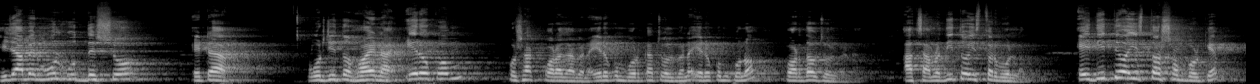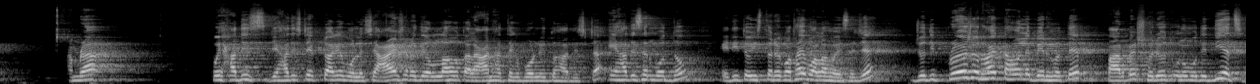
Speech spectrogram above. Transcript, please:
হিজাবের মূল উদ্দেশ্য এটা অর্জিত হয় না। এরকম পোশাক পরা যাবে না, এরকম বোরকা চলবে না, এরকম কোনো পর্দাও চলবে না। আচ্ছা আমরা দ্বিতীয় স্তর বললাম। এই দ্বিতীয় স্তর সম্পর্কে আমরা ওই হাদিস, যে হাদিসটা একটু আগে বলেছে, আয়েশা রদি আল্লাহ তালা আনহা থেকে বর্ণিত হাদিসটা, এই হাদিসের মধ্যেও এই দ্বিতীয় স্তরের কথাই বলা হয়েছে যে, যদি প্রয়োজন হয় তাহলে বের হতে পারবে, শরীয়ত অনুমতি দিয়েছে।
